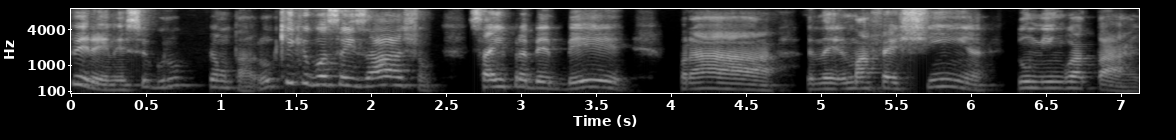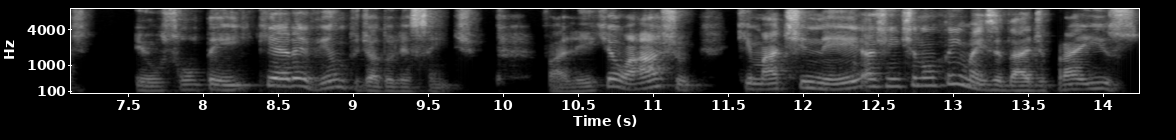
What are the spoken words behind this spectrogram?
Virei nesse grupo, perguntaram: o que, que vocês acham? Sair para beber, para uma festinha, domingo à tarde. Eu soltei que era evento de adolescente. Falei que eu acho que matinê a gente não tem mais idade para isso.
